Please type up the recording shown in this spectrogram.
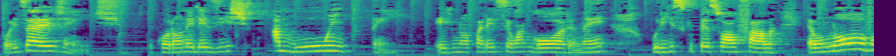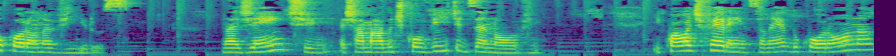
Pois é, gente. O corona ele existe há muito tempo. Ele não apareceu agora, né? Por isso que o pessoal fala, é o novo coronavírus na gente é chamado de Covid-19. E qual a diferença, né, do corona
